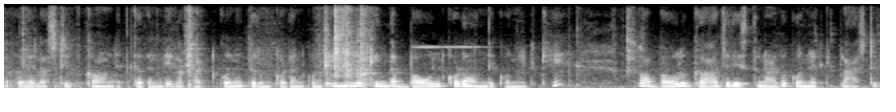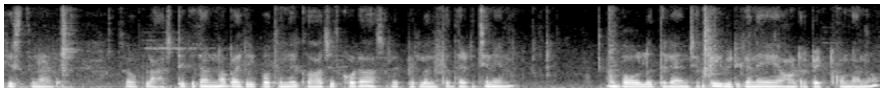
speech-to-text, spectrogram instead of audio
చక్కగా ఇలా స్టిఫ్గా ఉండేది కదండి ఇలా పట్టుకొని తురుముకోవడానికి ఉంటే. ఇందులో కింద బౌల్ కూడా ఉంది కొన్నిటికి. సో ఆ బౌల్ గాజుది ఇస్తున్నాడు కొన్నిటికి ప్లాస్టిక్ ఇస్తున్నాడు. సో ప్లాస్టిక్ దన్నా పగిలిపోతుంది గాజుది కూడా అసలు పిల్లలతో దడిచి నేను ఆ బౌల్ వద్దులే అని చెప్పి విడిగానే ఆర్డర్ పెట్టుకున్నాను.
